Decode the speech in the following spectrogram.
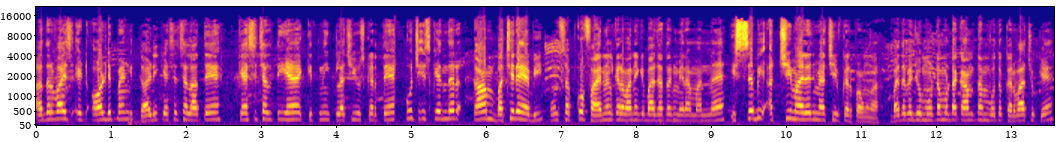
अदरवाइज़ इट ऑल डिपेंड गाड़ी कैसे चलाते हैं, कैसी चलती है, कितनी क्लच यूज़ करते हैं। कुछ इसके अंदर काम बच रहे हैं अभी, उन सबको फाइनल करवाने के बाद जहाँ तक मेरा मानना है, इससे भी अच्छी माइलेज मैं अचीव कर पाऊँगा। बाय द वे जो मोटा मोटा काम था, हम वो तो करवा चुके हैं।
